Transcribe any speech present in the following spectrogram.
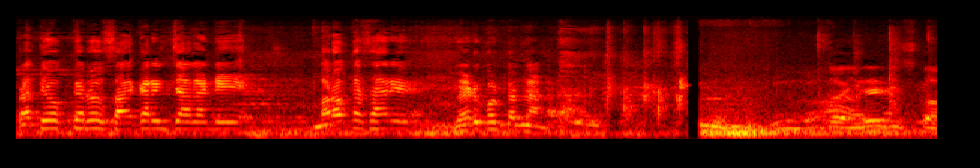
ప్రతి ఒక్కరూ సహకరించాలని మరొకసారి వేడుకుంటున్నాను. ఇదే తీసుకో.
